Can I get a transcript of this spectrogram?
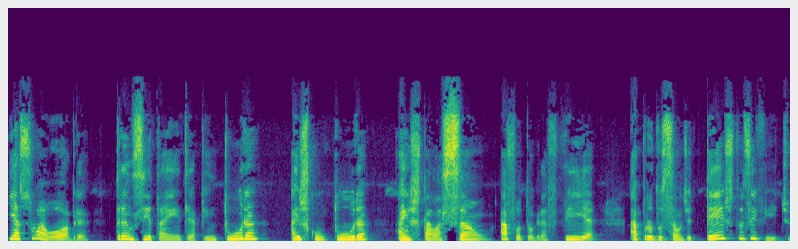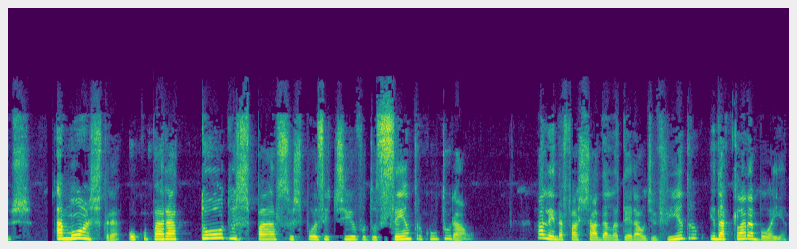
E a sua obra transita entre a pintura, a escultura, a instalação, a fotografia, a produção de textos e vídeos. A mostra ocupará todo o espaço expositivo do Centro Cultural, além da fachada lateral de vidro e da clarabóia.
